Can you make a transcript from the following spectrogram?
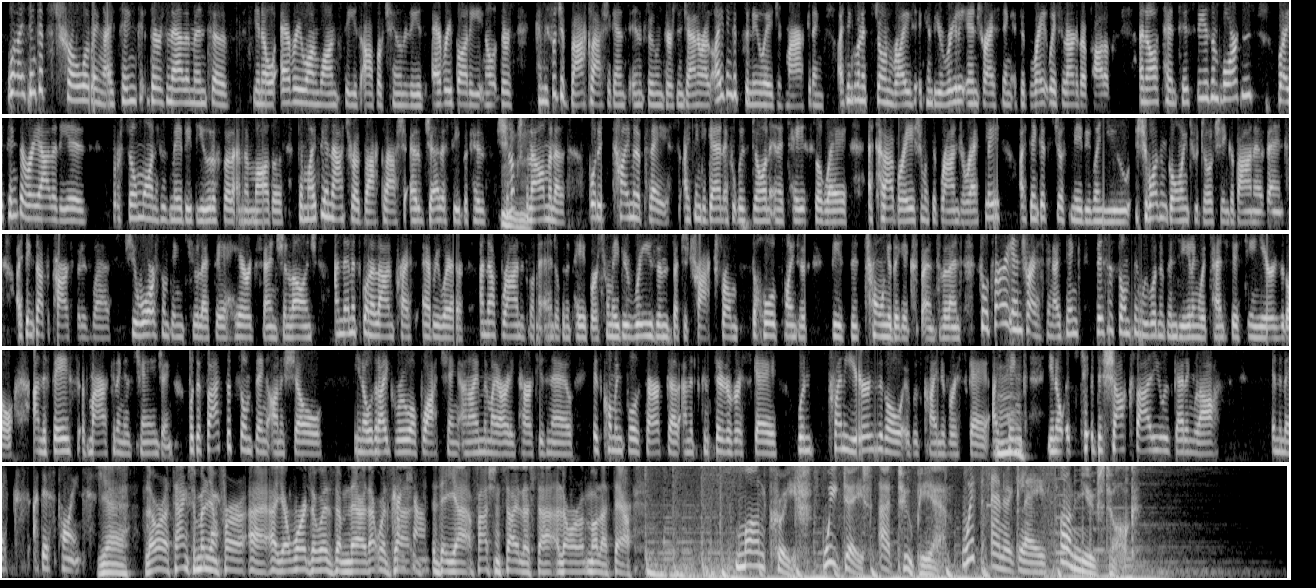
Well, I think it's trolling. I think there's an element of you know, everyone wants these opportunities. Everybody, you know, there's can be such a backlash against influencers in general. I think it's the new age of marketing. I think when it's done right, it can be really interesting. It's a great way to learn about products, and authenticity is important. But I think the reality is for someone who's maybe beautiful and a model, there might be a natural backlash out of jealousy because she mm-hmm. looks phenomenal. But a time and a place. I think again, if it was done in a tasteful way, a collaboration with the brand directly, I think it's just maybe when you she wasn't going to a Dolce and Gabbana event. I think that's part of it as well. She wore something to let's say a hair extension launch, and then it's going to land press everywhere, and that brand is going to end up in the papers for maybe reasons that detract from the whole point of these, these throwing a big expensive event. So it's very interesting. I think this is something we wouldn't have been dealing with 10 to 15 years ago, and the face of marketing is changing. But the fact that something on a show you know, that I grew up watching and I'm in my early 30s now is coming full circle and it's considered risque. When 20 years ago it was kind of risque. I mm. think, you know, it's t- the shock value is getting lost in the mix at this point. Yeah. Laura, thanks a million for uh, uh your words of wisdom there. That was uh, the uh, fashion stylist uh, Laura Mullett there. Moncrieff, weekdays at 2 p.m. With Glaze on Newstalk.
